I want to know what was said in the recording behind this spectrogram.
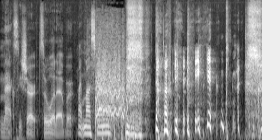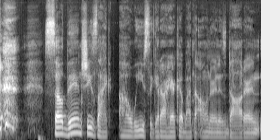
maxi shirts or whatever. Like Mustang? I'm kidding. So then she's like, "Oh, we used to get our haircut by the owner and his daughter, and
